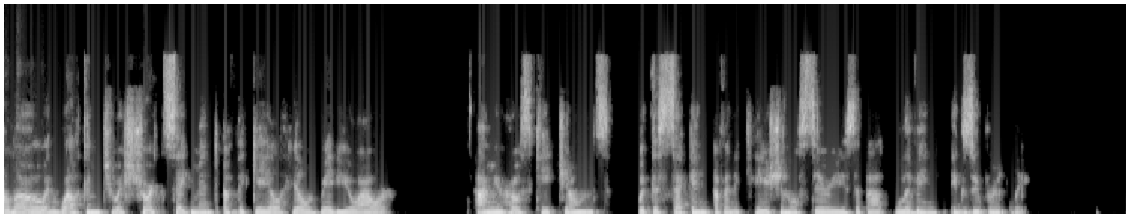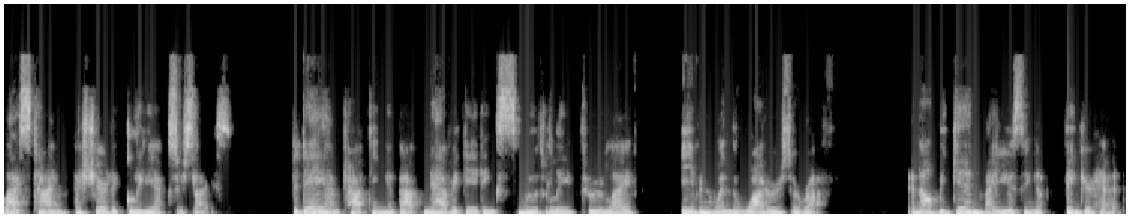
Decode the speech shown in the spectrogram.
Hello, and welcome to a short segment of the Gale Hill Radio Hour. I'm your host, Kate Jones, with the second of an occasional series about living exuberantly. Last time, I shared a glee exercise. Today, I'm talking about navigating smoothly through life, even when the waters are rough. And I'll begin by using a figurehead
